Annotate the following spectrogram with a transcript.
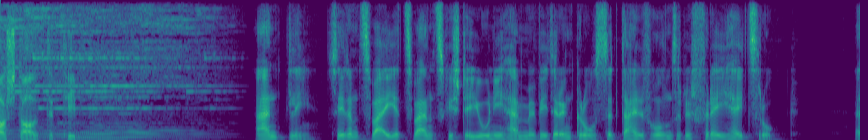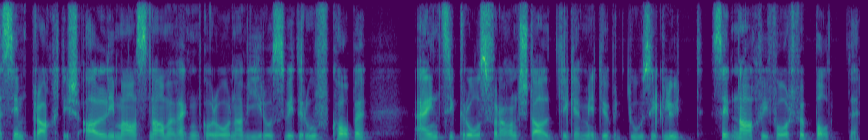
Veranstaltertipp. Endlich, seit dem 22. Juni haben wir wieder einen grossen Teil von unserer Freiheit zurück. Es sind praktisch alle Massnahmen wegen dem Coronavirus wieder aufgehoben. Einzige Grossveranstaltungen mit über 1000 Leuten sind nach wie vor verboten.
